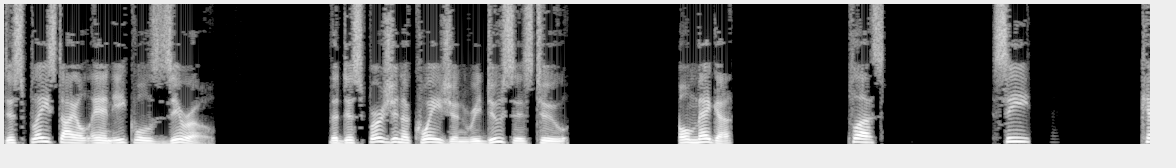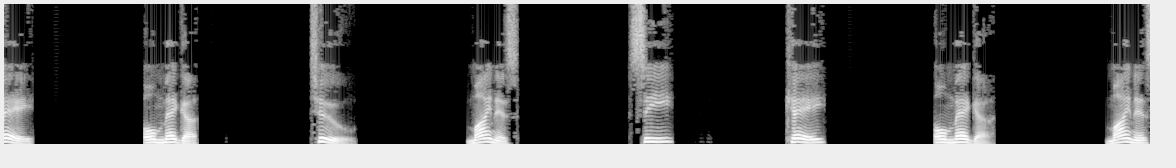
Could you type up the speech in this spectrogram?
display style n equals 0 the dispersion equation reduces to omega plus c k omega 2 minus c k omega minus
